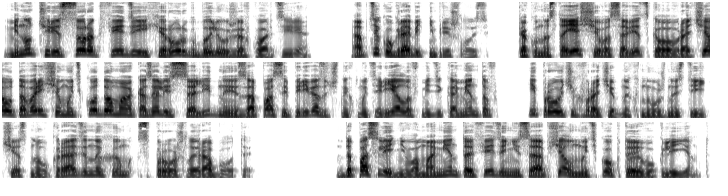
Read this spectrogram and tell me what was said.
Минут через сорок Федя и хирург были уже в квартире. Аптеку грабить не пришлось. Как у настоящего советского врача, у товарища Мытько дома оказались солидные запасы перевязочных материалов, медикаментов и прочих врачебных нужностей, честно украденных им с прошлой работы. До последнего момента Федя не сообщал Мытько, кто его клиент.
